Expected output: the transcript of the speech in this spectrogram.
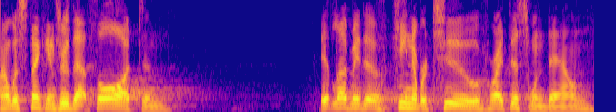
I was thinking through that thought, and it led me to key number two. Write this one down.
